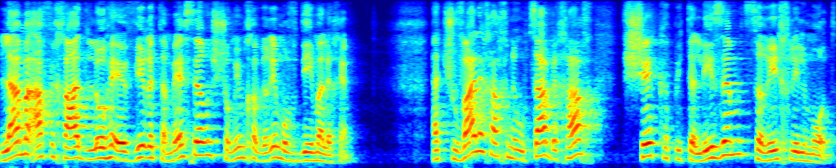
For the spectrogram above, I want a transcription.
למה אף אחד לא העביר את המסר, שומעים חברים עובדים עליכם? התשובה לכך נעוצה בכך שקפיטליזם צריך ללמוד.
